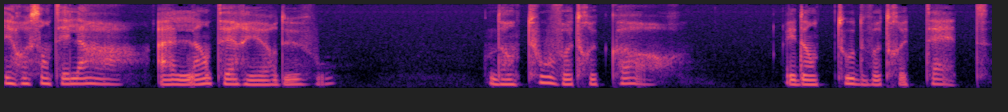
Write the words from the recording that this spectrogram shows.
Et ressentez-la à l'intérieur de vous, dans tout votre corps et dans toute votre tête.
